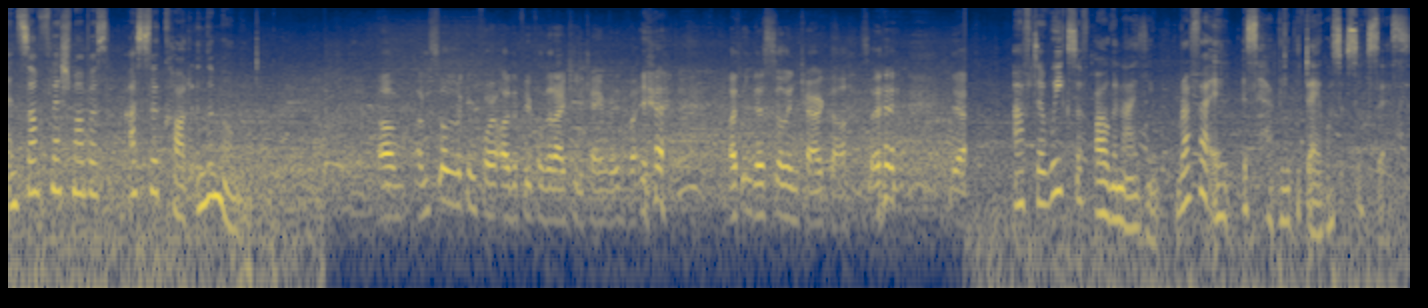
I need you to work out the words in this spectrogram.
and some flash mobbers are still caught in the moment. Um, I'm still looking for other people that I actually came with, but yeah, I think they're still in character. So, yeah. After weeks of organizing, Raphael is happy the day was a success.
